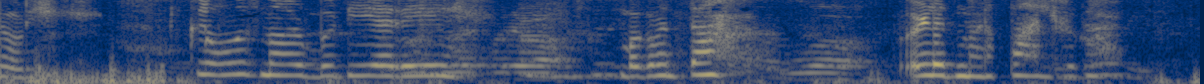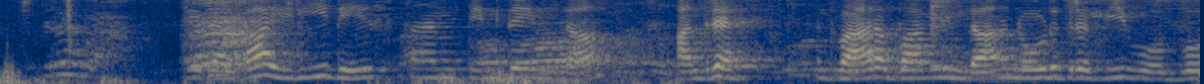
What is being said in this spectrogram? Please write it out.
ನೋಡಿ ಕ್ಲೋಸ್ ಮಾಡ್ಬಿಟ್ಟಿಯಾರೀ. ಭಗವಂತ, ಒಳ್ಳೇದು ಮಾಡಪ್ಪ ಎಲ್ರಿಗೂ. ಇರಲ್ವಾ ಇಡೀ ದೇವಸ್ಥಾನದಿಂದ ತಿಂದೆಯಿಂದ ಅಂದರೆ ದ್ವಾರ ಬಾಗಿಲಿಂದ ನೋಡಿದ್ರೆ ವ್ಯೂ, ಒಬ್ಬೋ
